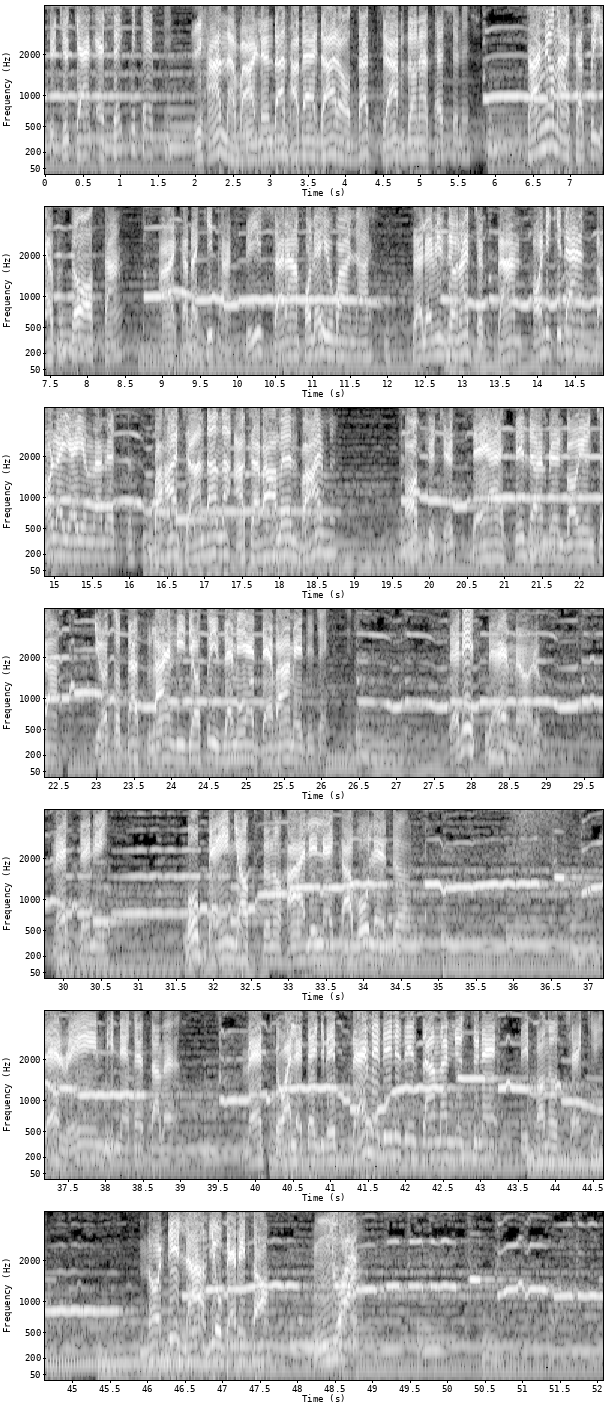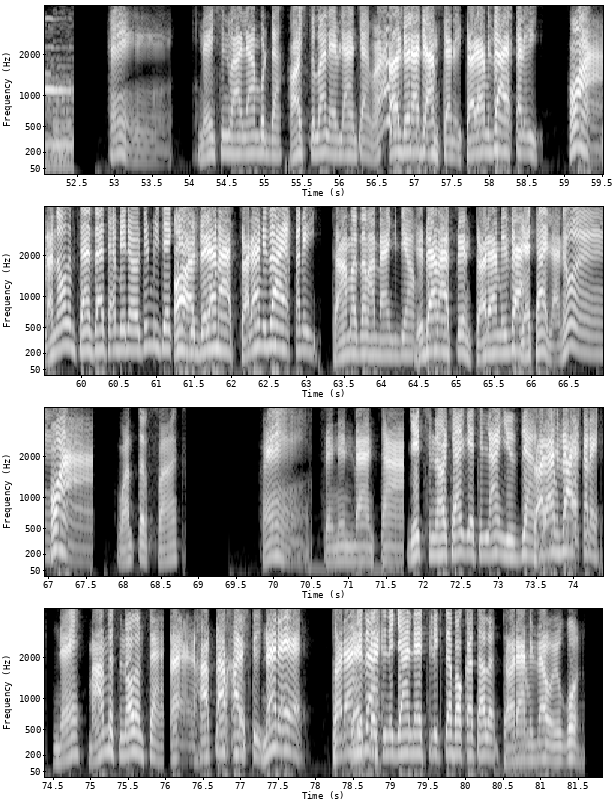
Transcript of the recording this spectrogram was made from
Küçükken eşek mi tepti? Rihanna varlığından haberdar olsa Trabzon'a taşınır. Kamyon arkası yazısı olsan, arkadaki taksiyi şarampole yuvarlarsın. Televizyona çıksan 12'den sonra yayınlanırsın. Bahar Candan'la akrabalığın var mı? O küçük, değersiz ömrün boyunca YouTube'da slime videosu izlemeye devam edeceksin. Seni sevmiyorum. Ve seni bu beyin yoksunu halinle kabul ediyorum. Derin bir nefes alın. Ve tuvalete gidip sevmediğiniz insanların üstüne sifonu çekin. Nurdi love you baby Tom. Hey, Ne işin var lan burada? Hoştu lan evleneceğim. Ha? Öldüreceğim seni. Töremize aykırı. Hua! Lan oğlum sen zaten beni öldürmeyecek misin? Öldüremez. Töremize aykırı. Tamam o zaman ben gidiyorum. Gidemezsin. Töremize. Yeter lan. Hua! Hua! What the fuck? Hey, senin ben ta. Git şnorkel getir lan yüzeceğim. Töremize aykırı. Ne? Mal mısın oğlum sen? Ee, hatlar karıştı. Nereye? Töremize. Kes sesini gel Netflix'e bok atalım. Töremize uygun.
